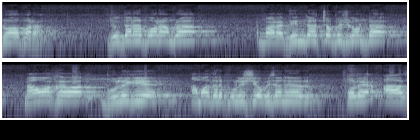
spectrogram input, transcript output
নোয়াপাড়া। যোগদানের পর আমরা মানে দিন রাত চব্বিশ ঘণ্টা নাওয়া খাওয়া ভুলে গিয়ে আমাদের পুলিশি অভিযানের ফলে আজ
